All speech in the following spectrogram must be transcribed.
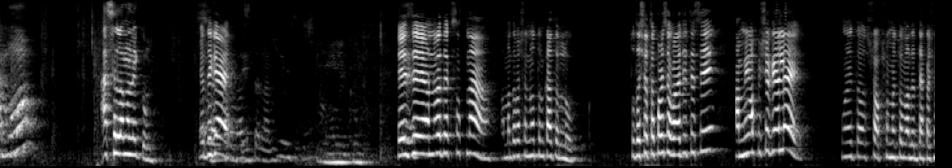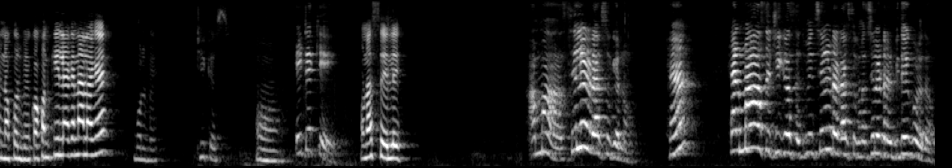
আম্মু? আসসালামু আলাইকুম। এদিকে আয়। আসসালামু। আলাইকুম। এই যে ওনারা দেখছ না আমাদের বাসায় নতুন কাজের লোক। তোদের সাথে পরিচয় করে দিতেছি আমি অফিসে গেলে উনি তো সবসময় তোমাদের দেখাশোনা করবে। কখন কি লাগে না লাগে বলবে। ঠিক আছে। ও। এইটা কে? ওনার ছেলে। আম্মা ছেলেটা রাখছো কেন? হ্যাঁ? হ্যাঁ মা আছে ঠিক আছে। তুমি ছেলেটা রাখছো কেন? ছেলেটার বিদায় করে দাও।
